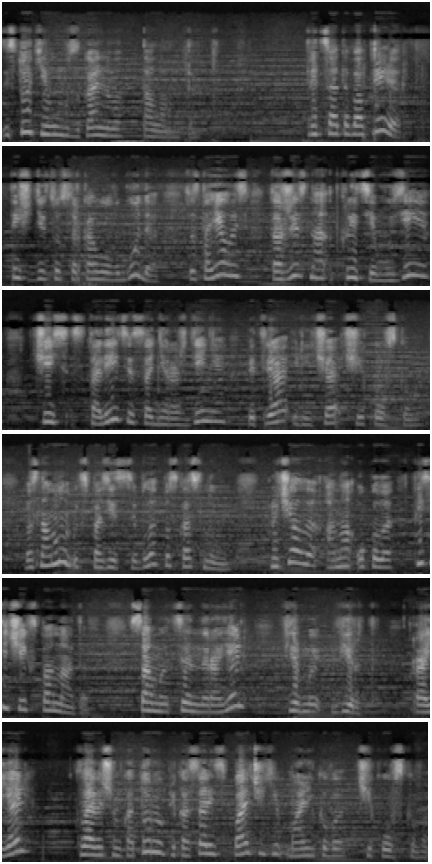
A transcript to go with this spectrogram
истоки его музыкального таланта. 30 апреля 1940 года состоялось торжественное открытие музея в честь столетия со дня рождения Петра Ильича Чайковского. В основном экспозиция была плоскостной, включала она около тысячи экспонатов. Самый ценный рояль фирмы «Вирт» – рояль, клавишам которого прикасались пальчики маленького Чайковского.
